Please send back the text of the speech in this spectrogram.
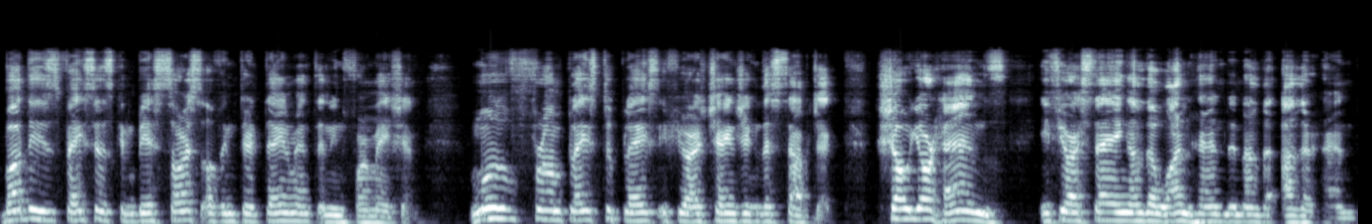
Bodies, faces can be a source of entertainment and information. Move from place to place if you are changing the subject. Show your hands if you are saying on the one hand and on the other hand.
